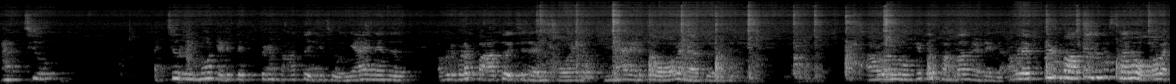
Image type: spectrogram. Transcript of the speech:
അച്ചു അച്ചു റിമോട്ട് എടുത്ത് എപ്പോഴും പാത്ത് വെച്ചു ഞാനത് ഇവിടെ പാത്ത് വെച്ചിട്ടായിരുന്നു പോയത്. ഞാൻ എടുത്ത ഓവനകത്ത് വെച്ചു. അവളെ നോക്കിയപ്പോൾ സംഭവം കണ്ടില്ല. അവൾ എപ്പോഴും പാത്ത് വെക്കുന്ന സ്ഥലം ഓവൻ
